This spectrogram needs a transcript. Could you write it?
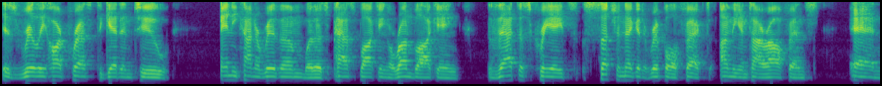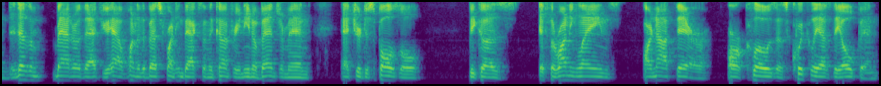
is really hard pressed to get into any kind of rhythm, whether it's pass blocking or run blocking, that just creates such a negative ripple effect on the entire offense. And it doesn't matter that you have one of the best running backs in the country, Eno Benjamin, at your disposal, because if the running lanes are not there or close as quickly as they open,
